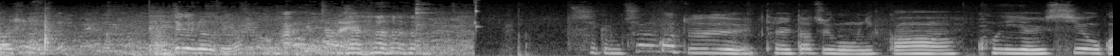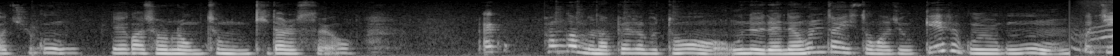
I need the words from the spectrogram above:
맛있는데? 안 찍으셔도 돼요? 아 괜찮아요. 지금 친구들 데려다 주고 오니까 거의 10시여가지고 얘가 저를 엄청 기다렸어요. 현관문 앞에서부터 오늘 내내 혼자 있어가지고 계속 울고 그지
